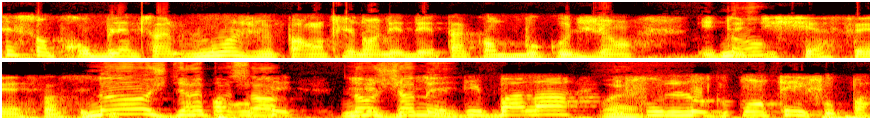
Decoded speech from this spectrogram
c'est son problème. Ça, moi, je ne veux pas rentrer dans les détails comme beaucoup de gens. Ils te Non. disent chef, ça, c'est- Non, je dirais pas ça. rentrer. Non, Je jamais. Ce débat-là, Ouais. il faut l'augmenter. Il faut pas.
